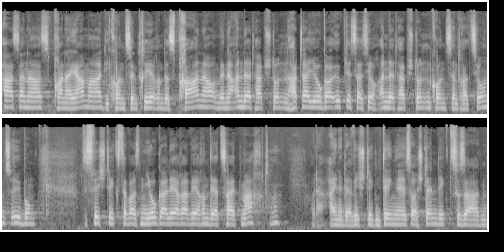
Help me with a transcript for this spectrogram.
Asanas, Pranayama, die konzentrieren das Prana. Und wenn ihr anderthalb Stunden Hatha-Yoga übt, ist das ja auch anderthalb Stunden Konzentrationsübung. Das Wichtigste, was ein Yogalehrer während der Zeit macht. Oder eine der wichtigen Dinge ist euch ständig zu sagen,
